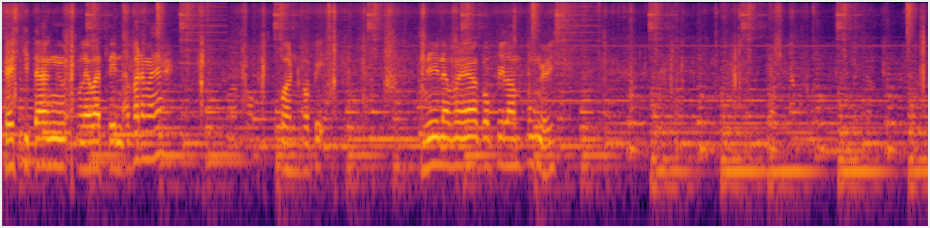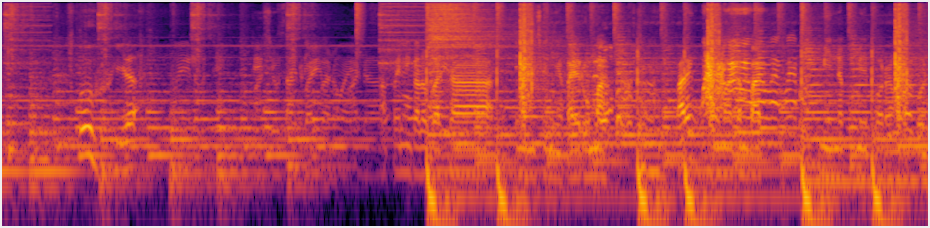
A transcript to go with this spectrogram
guys, kita ngelewatin apa namanya? Pohon kopi. Ini namanya kopi Lampung, guys. Uh, gila. Apa ini kalau bahasa Indonesia kayak rumah? Paling rumah tempat minap-minap orang babon.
